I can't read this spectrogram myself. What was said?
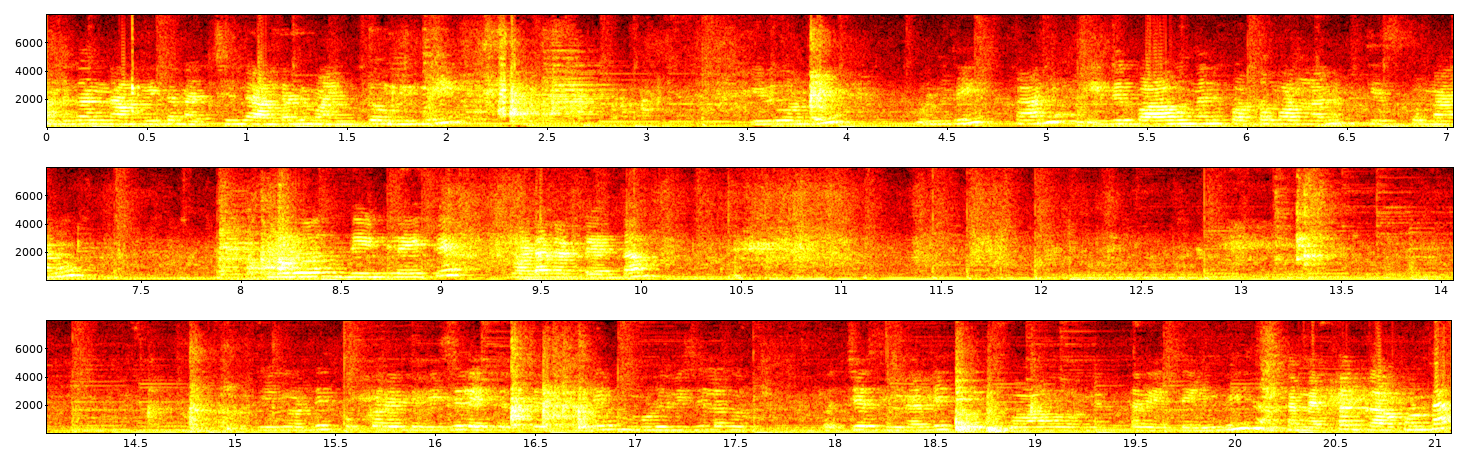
అందుకని నాకైతే నచ్చింది. ఆల్రెడీ మా ఇంట్లో ఉంది. ఇదిగోండి ఉంది. కానీ ఇది బాగుందని కొత్త పనులని తీసుకున్నాను. ఈరోజు దీంట్లో అయితే వడగట్టేద్దాం ఇదిగోండి కుక్కర్ అయితే విజిల్ అయితే వచ్చేసింది మూడు విజిల్ వచ్చేసిందండి. బాగా మెత్తగా అయితే అంత మెత్తగా కాకుండా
